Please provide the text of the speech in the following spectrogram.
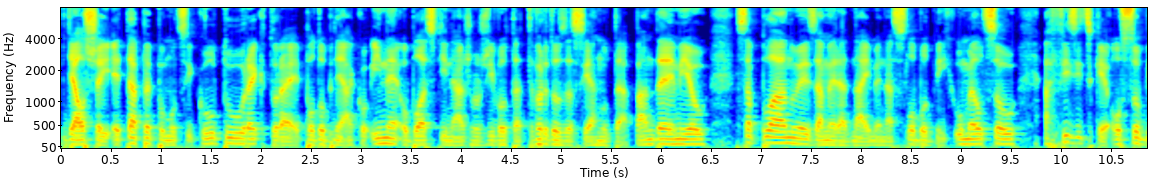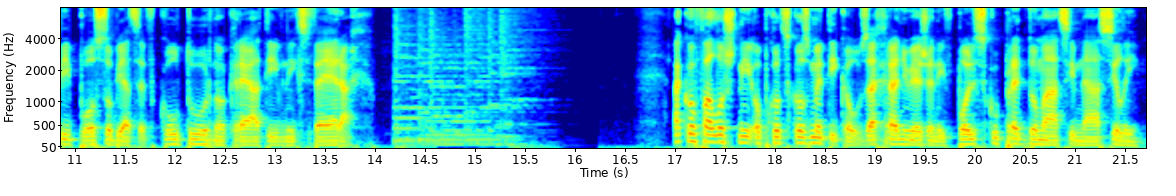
V ďalšej etape pomoci kultúre, ktorá je podobne ako iné oblasti nášho života tvrdo zasiahnutá pandémiou, sa plánuje zamerať najmä na slobodných umelcov a fyzické osoby pôsobiace v kultúrno-kreatívnych sférach. Ako falošný obchod s kozmetikou zachraňuje ženy v Poľsku pred domácim násilím.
